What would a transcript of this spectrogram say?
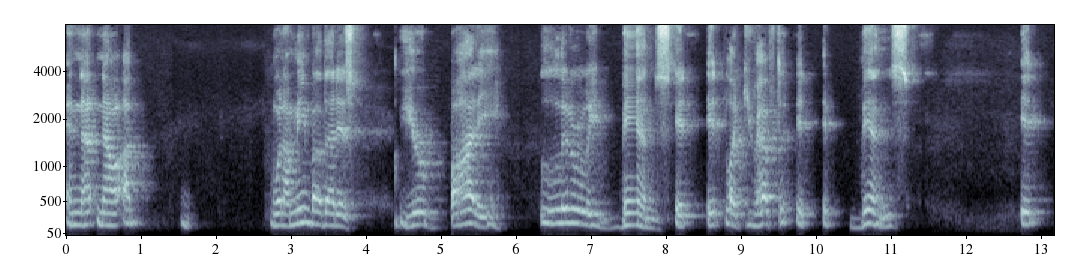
And now, now I, what I mean by that is your body literally bends. It, it like you have to, it, it bends it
